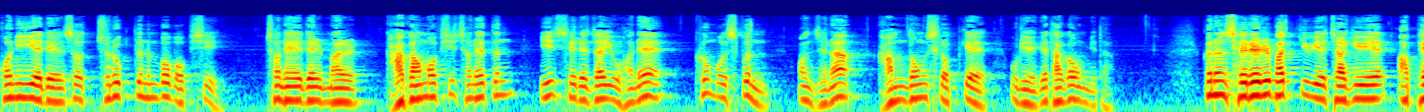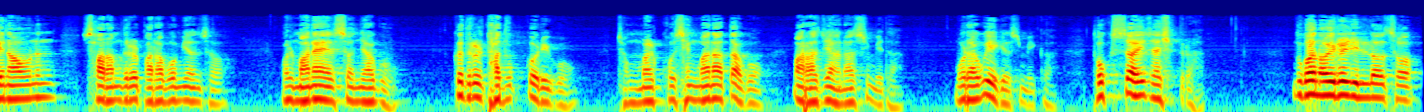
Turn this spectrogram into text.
권위에 대해서 주눅드는 법 없이 전해야 될 말 가감 없이 전했던 이 세례자 요한의 그 모습은 언제나 감동스럽게 우리에게 다가옵니다. 그는 세례를 받기 위해 자기의 앞에 나오는 사람들을 바라보면서 얼마나 애썼냐고 그들을 다독거리고 정말 고생 많았다고 말하지 않았습니다. 뭐라고 얘기했습니까? 독사의 자식들아, 누가 너희를 일러서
